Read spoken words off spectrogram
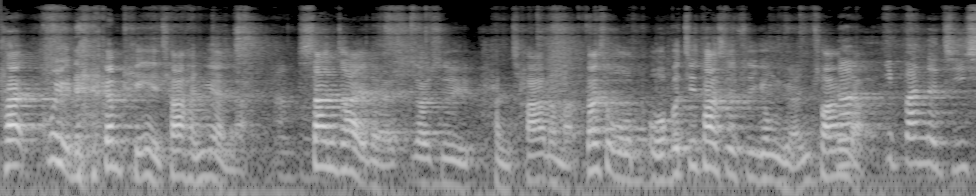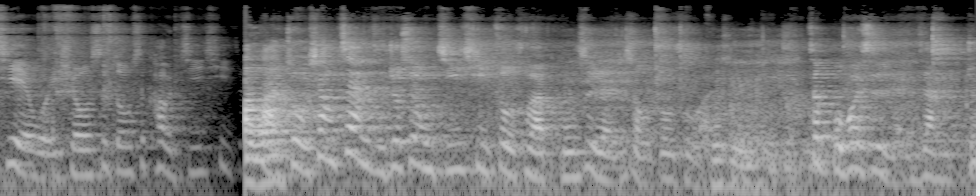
它贵的跟便宜差很远的，山寨的就是很差的嘛。但是我我不知道是不是用原装的。一般的机械维修是都是靠机器来做，像这样子就是用机器做出来，不是人手做出来。不是人手做。这不会是人这样就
